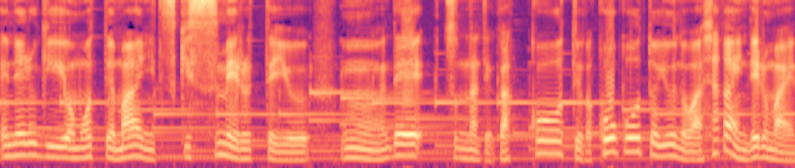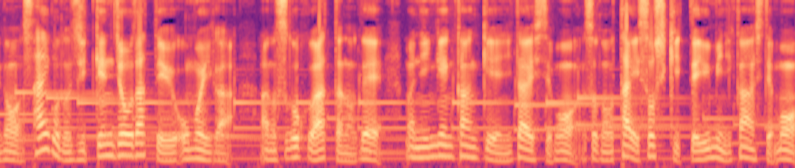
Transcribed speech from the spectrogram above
エネルギーを持って前に突き進めるっていう、うん、で、そのなんていうか学校っていうか高校というのは社会に出る前の最後の実験場だっていう思いがあの、すごくあったので、まあ、人間関係に対しても、その対組織っていう意味に関しても、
